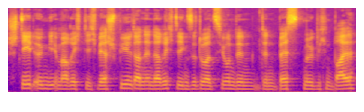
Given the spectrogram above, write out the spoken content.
steht irgendwie immer richtig, wer spielt dann in der richtigen Situation den, den bestmöglichen Ball.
